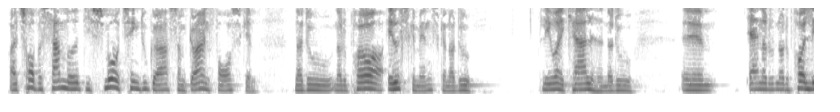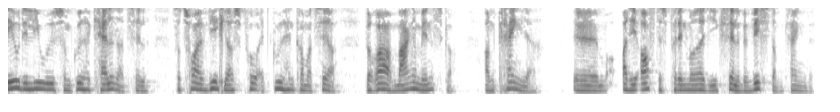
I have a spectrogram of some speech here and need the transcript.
Og jeg tror på samme måde, de små ting, du gør, som gør en forskel, når du, når du prøver at elske mennesker, når du lever i kærlighed, når du, øh, ja, når du, når du prøver at leve det liv ud, som Gud har kaldet dig til, så tror jeg virkelig også på, at Gud han kommer til at berøre mange mennesker omkring jer. Øh, og det er oftest på den måde, at de ikke selv er bevidste omkring det.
